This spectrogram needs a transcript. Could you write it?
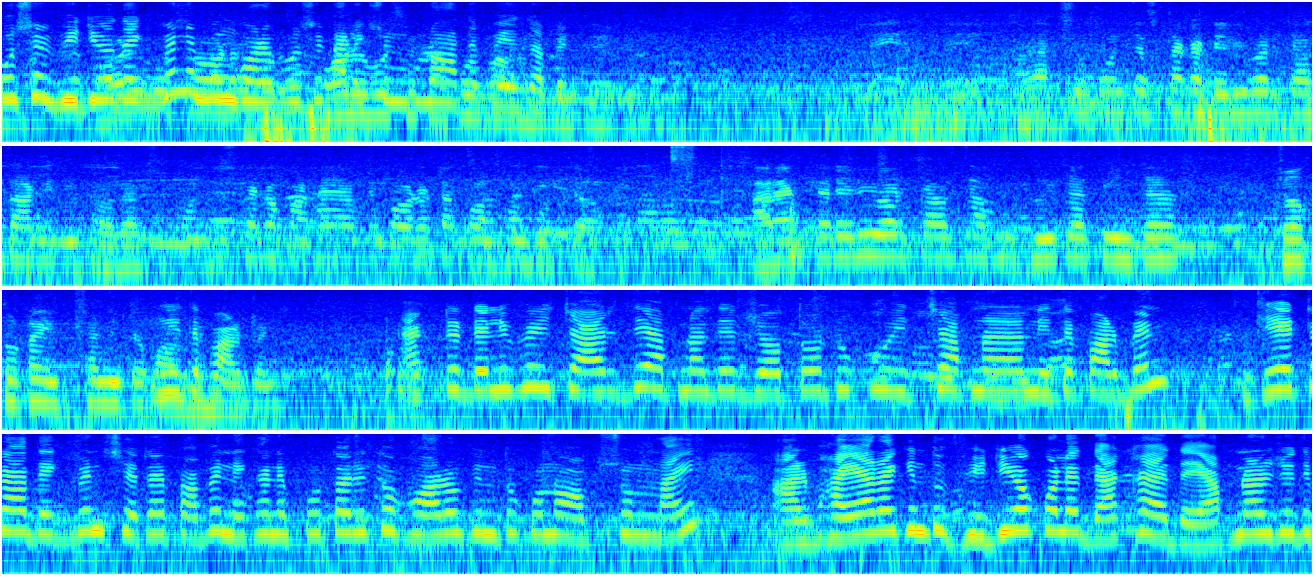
বসে ভিডিও দেখবেন এবং ঘরে বসে কালেকশনগুলো হাতে পেয়ে যাবেন। আর একশো পঞ্চাশ টাকা ডেলিভারি চার্জ আগে দিতে হবে। একশো পঞ্চাশ টাকা পাঠায় আপনাকে অর্ডারটা কনফার্ম করতে হবে। আর একটা ডেলিভারি চার্জ আপনি দুইটা, তিনটা, যতটা ইচ্ছা নিতে পারবেন। নিতে পারবেন। একটা ডেলিভারি চার্জ দিয়ে আপনাদের যতটুকু ইচ্ছা আপনারা নিতে পারবেন। যেটা দেখবেন সেটাই পাবেন। এখানে প্রতারিত হওয়ারও কিন্তু কোনো অপশন নাই। আর ভাইয়ারা কিন্তু ভিডিও কলে দেখায় দেয়। আপনারা যদি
